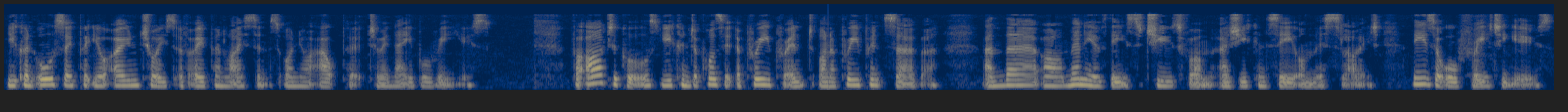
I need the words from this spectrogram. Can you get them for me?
You can also put your own choice of open license on your output to enable reuse. For articles, you can deposit a preprint on a preprint server, and there are many of these to choose from, as you can see on this slide. These are all free to use.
